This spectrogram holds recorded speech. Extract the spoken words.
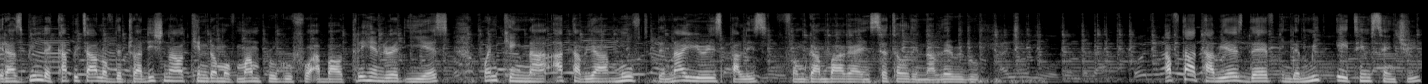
it has been the capital of the traditional kingdom of Mamprugu for about 300 years when King Na Atabia moved the Nayeri's palace from Gambaga and settled in Nalerigu. After Atabia's death in the mid-18th century,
